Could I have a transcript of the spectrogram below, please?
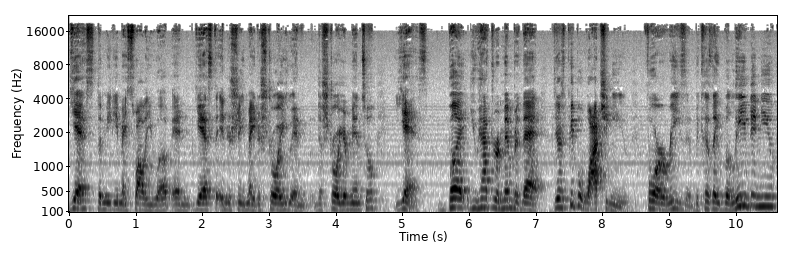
Yes, the media may swallow you up, and yes, the industry may destroy you and destroy your mental. Yes, but you have to remember that there's people watching you for a reason because they believed in you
